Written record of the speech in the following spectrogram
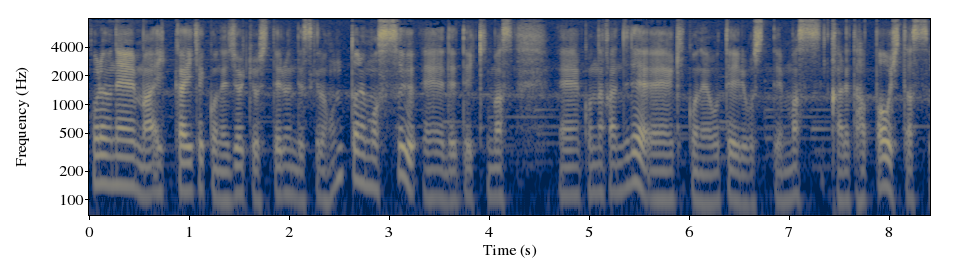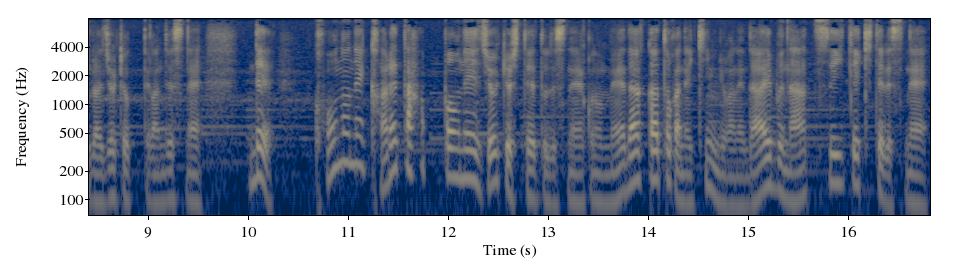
これをねまあ一回結構ね除去してるんですけど本当にもうすぐ、えー、出てきます、えー、こんな感じで、え結構ねお手入れをしてます。枯れた葉っぱをひたすら除去って感じですね。でこのね枯れた葉っぱをね除去してるとですねこのメダカとかね金魚がねだいぶ懐いてきてですね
